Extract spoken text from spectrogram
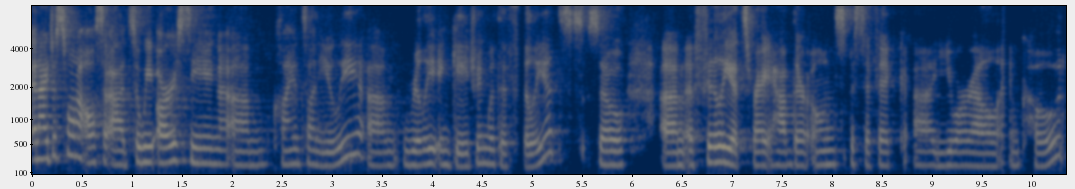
and I just want to also add, so we are seeing um, clients on YouLi um, really engaging with affiliates. So um, affiliates, right, have their own specific uh, URL and code,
